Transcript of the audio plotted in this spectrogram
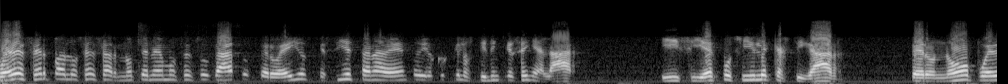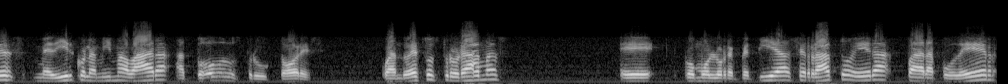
Puede ser, Pablo César, no tenemos esos datos, pero ellos que sí están adentro, yo creo que los tienen que señalar. Y si es posible, castigar. Pero no puedes medir con la misma vara a todos los productores. Cuando estos programas, eh, como lo repetía hace rato, era para poder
